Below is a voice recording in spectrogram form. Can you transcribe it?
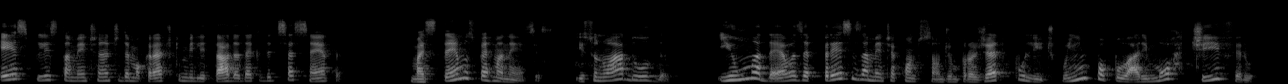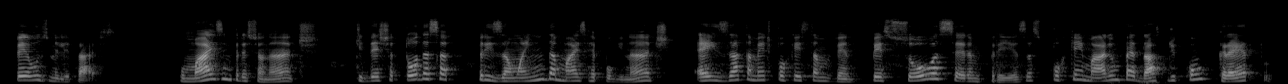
explicitamente antidemocrático e militar da década de 60. Mas temos permanências, isso não há dúvida. E uma delas é precisamente a condução de um projeto político impopular e mortífero pelos militares. O mais impressionante, que deixa toda essa prisão ainda mais repugnante, é exatamente porque estamos vendo pessoas serem presas por queimarem um pedaço de concreto,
